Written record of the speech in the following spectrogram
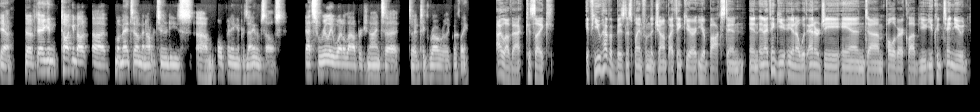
yeah. So again, talking about uh, momentum and opportunities um, opening and presenting themselves, that's really what allowed Bridge Nine to to to grow really quickly. I love that because like if you have a business plan from the jump, I think you're you're boxed in, and and I think you you know with Energy and um, Polar Bear Club, you you continued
